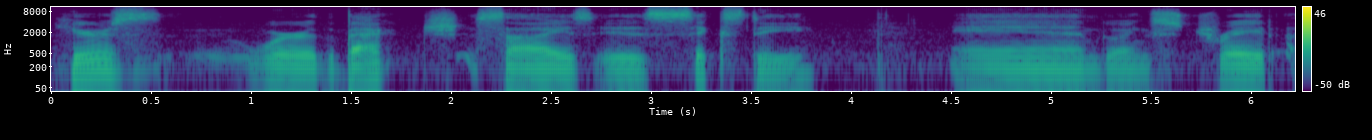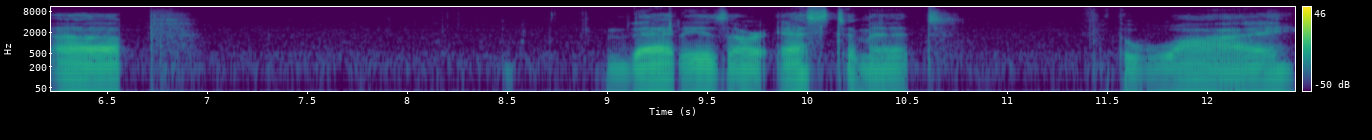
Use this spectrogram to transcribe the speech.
Here's where the batch size is 60 and going straight up that is our estimate for the y,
